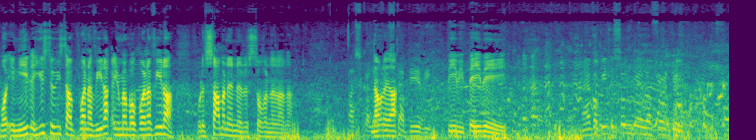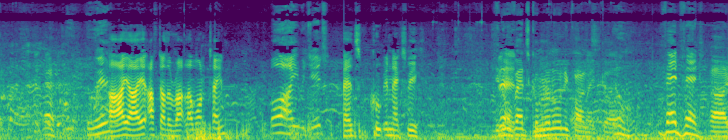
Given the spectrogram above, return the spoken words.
What you need, it used to used to have Buena Vida. Can you remember Buena Vida with a salmon in it and stuff and that? That's Not like that. baby. Baby, baby. I've been to Sundale for a drink. The way? Aye, aye. After the Rattler one time, Oh, I was it. Ed's cooking next week. You know Ved's coming on OnlyFans. Oh Ved, Ved. Aye.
